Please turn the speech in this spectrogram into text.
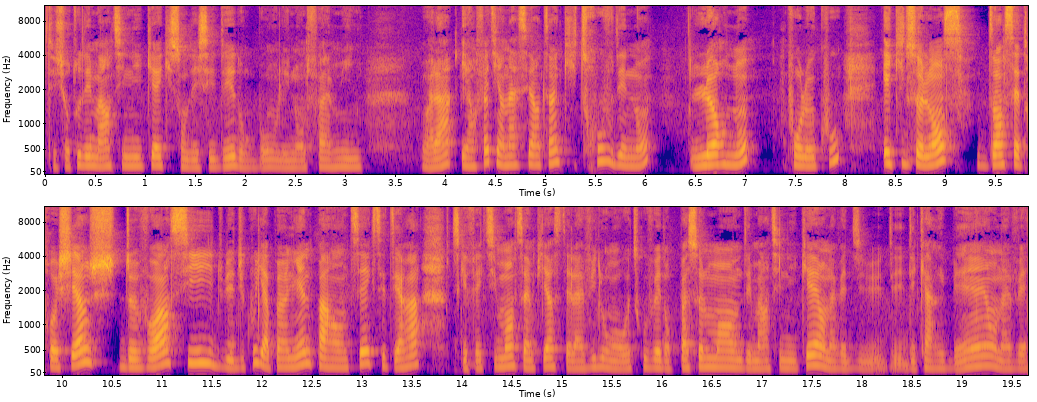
c'est surtout des Martiniquais qui sont décédés, donc bon, les noms de famille, voilà. Et en fait, il y en a certains qui trouvent des noms, leurs noms, pour le coup, et qui se lance dans cette recherche de voir si, du coup, il n'y a pas un lien de parenté, etc. Parce qu'effectivement, Saint-Pierre, c'était la ville où on retrouvait donc pas seulement des Martiniquais, on avait des, des, Caribéens, on avait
